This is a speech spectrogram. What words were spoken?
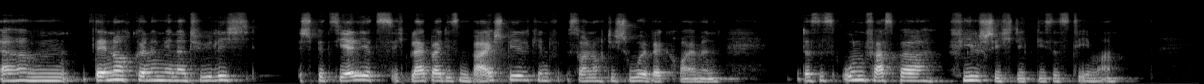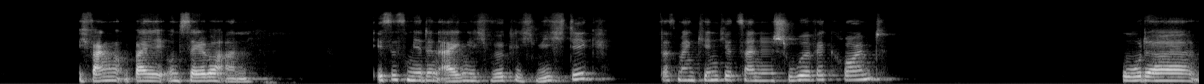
Ähm, dennoch können wir natürlich speziell jetzt, ich bleibe bei diesem Beispiel, Kind soll noch die Schuhe wegräumen das ist unfassbar vielschichtig, dieses Thema. Ich fange bei uns selber an. Ist es mir denn eigentlich wirklich wichtig, dass mein Kind jetzt seine Schuhe wegräumt? Oder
